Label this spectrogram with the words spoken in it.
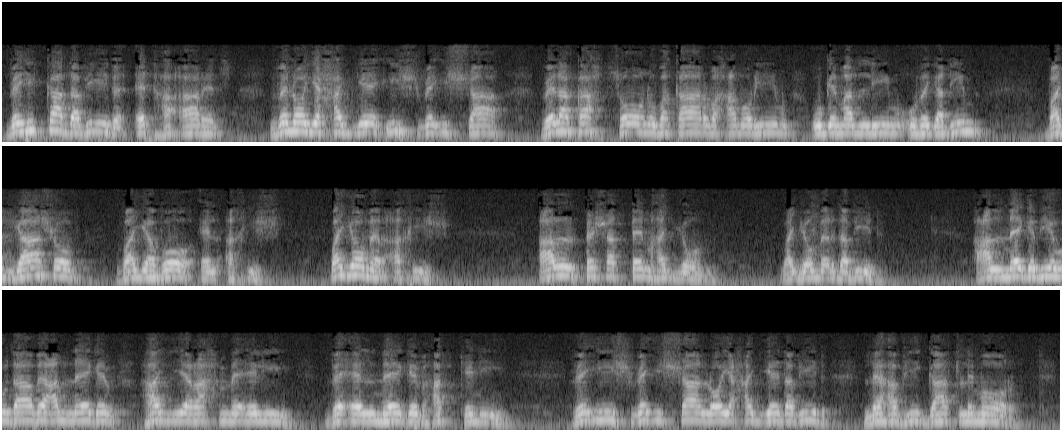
והיכה דוד את הארץ, ולא יחיה איש ואישה, ולקח צאן ובקר וחמורים וגמלים ובגדים, וישוב ויבוא אל אחיש. ויאמר אחיש, אל פשטתם היום. ויאמר דוד, על נגב יהודה ועל נגב הירחמאלי, ואל נגב הקני. ואיש ואישה לא יחיה דוד להביא גת לאמור.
